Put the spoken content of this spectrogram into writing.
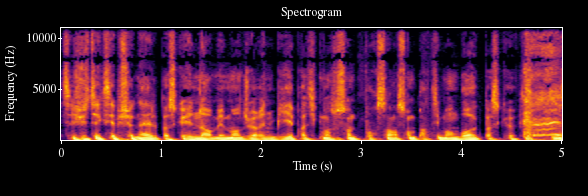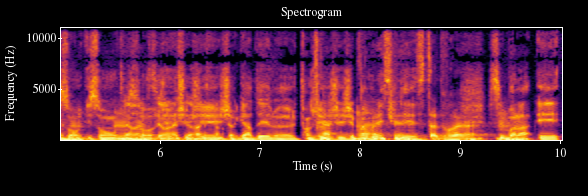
c'est juste exceptionnel parce que énormément de joueurs NBA, pratiquement 60% sont partis en broc parce que ils ont ils ont, ils ont- c'est vrai, j'ai- regardé le enfin j'ai- pas mal étudié c'est c'est Mhm. voilà et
